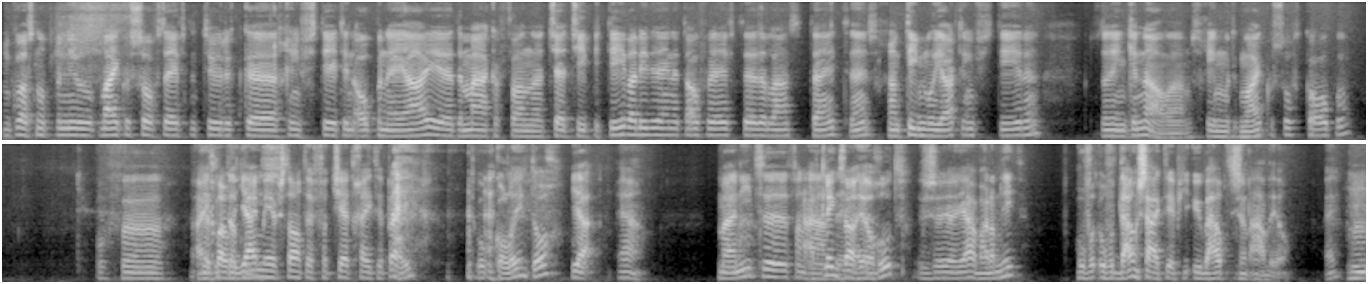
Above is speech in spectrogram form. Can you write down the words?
Ik was nog benieuwd. Microsoft heeft natuurlijk uh, geïnvesteerd in OpenAI, uh, de maker van uh, ChatGPT, waar iedereen het over heeft de laatste tijd. Hè. Ze gaan 10 miljard investeren. Dus dan denk je, nou, misschien moet ik Microsoft kopen. Of, nou, ik geloof dat, jij meer verstand hebt van ChatGTP. Op Colin, toch? Ja. ja. Maar niet van nou, Het klinkt wel heel goed, dus ja, waarom niet? Hoeveel, hoeveel downside heb je überhaupt in zo'n aandeel? Hè? Hm.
